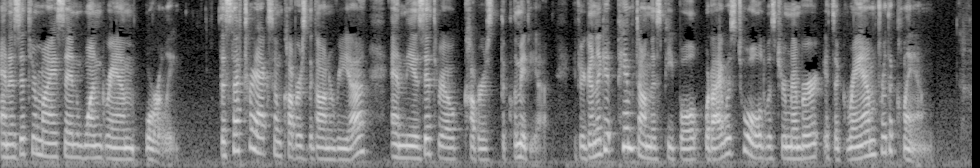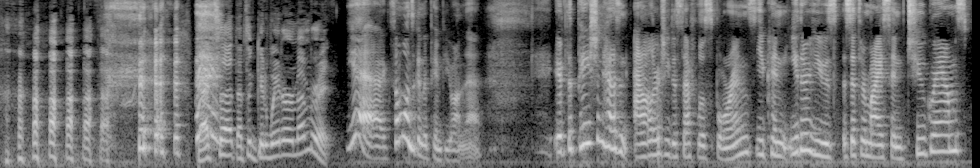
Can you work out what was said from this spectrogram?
and azithromycin 1 gram orally. The ceftriaxone covers the gonorrhea, and the azithro covers the chlamydia. If you're going to get pimped on this, people, what I was told was to remember it's a gram for the clam. that's a, that's a good way to remember it. Yeah, someone's going to pimp you on that. If the patient has an allergy to cephalosporins, you can either use azithromycin 2 grams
